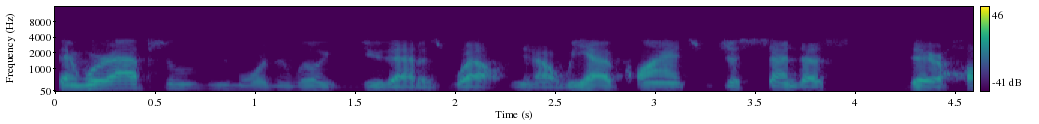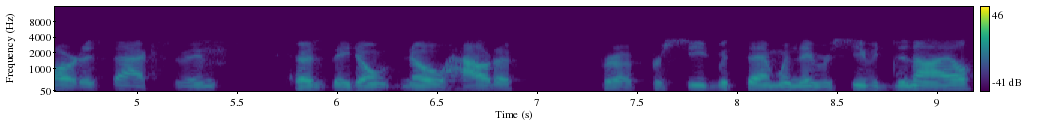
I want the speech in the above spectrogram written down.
then we're absolutely more than willing to do that as well. You know, we have clients who just send us their hardest accidents because they don't know how to pr- proceed with them when they receive a denial.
